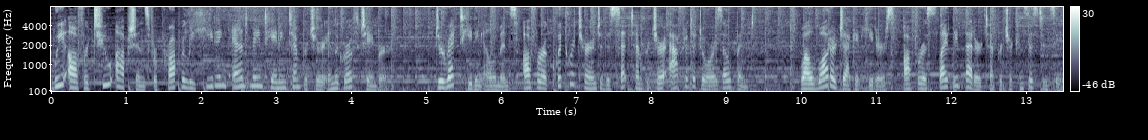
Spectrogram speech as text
We offer two options for properly heating and maintaining temperature in the growth chamber. Direct heating elements offer a quick return to the set temperature after the door is opened, while water jacket heaters offer a slightly better temperature consistency.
